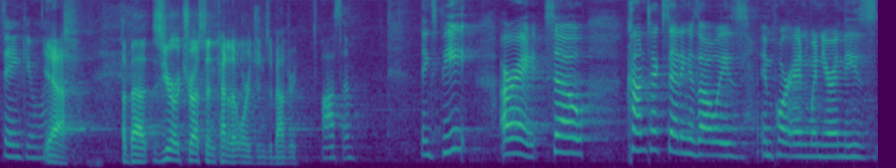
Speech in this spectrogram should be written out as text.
Thank you much. Yeah, about zero trust and kind of the origins of Boundary. Awesome. Thanks, Pete. All right, so context setting is always important when you're in these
